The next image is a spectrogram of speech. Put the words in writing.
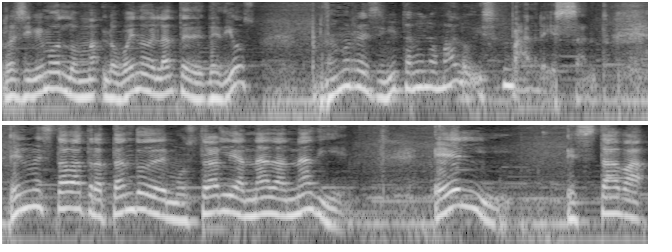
Recibimos lo, bueno delante de, Dios. Podemos recibir también lo malo, dice Padre Santo. Él no estaba tratando de demostrarle a nada a nadie. Él estaba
